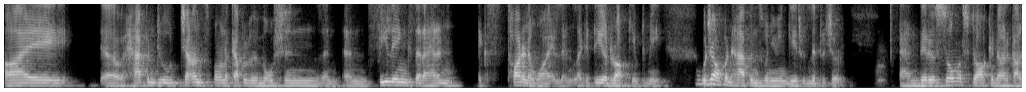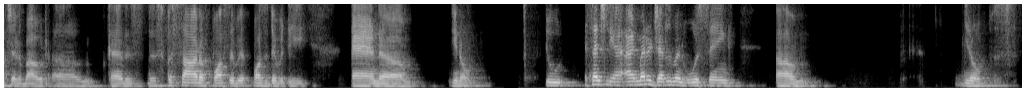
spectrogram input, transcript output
i uh, happened to chance upon a couple of emotions and and feelings that i hadn't ex- thought in a while and like a teardrop came to me which often happens when you engage with literature. And there is so much talk in our culture about um, kind of this this facade of positive positivity and um, you know to essentially I, I met a gentleman who was saying um, you know s-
